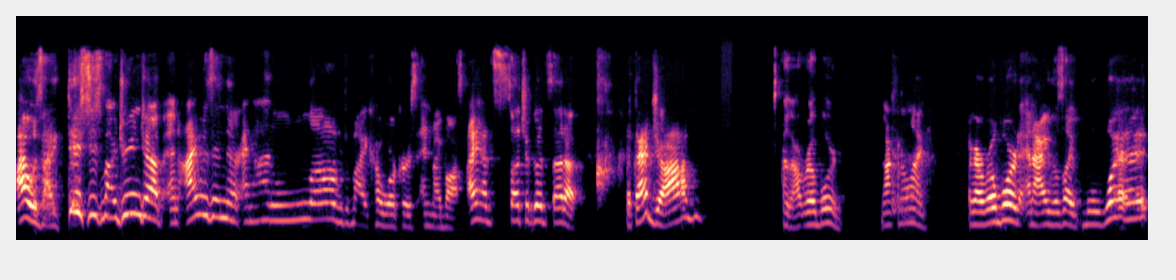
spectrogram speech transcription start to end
I was like this is my dream job. And i was in there and i loved my coworkers and my boss. I had such a good setup. But that job i got real bored. Not gonna lie. I got real bored and i was like well what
